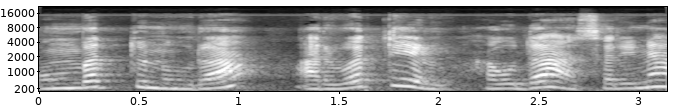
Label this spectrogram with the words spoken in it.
ಒಂಬತ್ತು ನೂರ ಅರವತ್ತೇಳು. ಹೌದಾ? ಸರಿನಾ?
